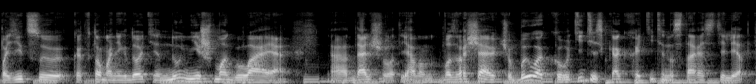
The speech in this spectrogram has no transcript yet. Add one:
позицию, как в том анекдоте, ну не шмаглая. А дальше вот я вам возвращаю, что было, крутитесь как хотите на старости лет.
